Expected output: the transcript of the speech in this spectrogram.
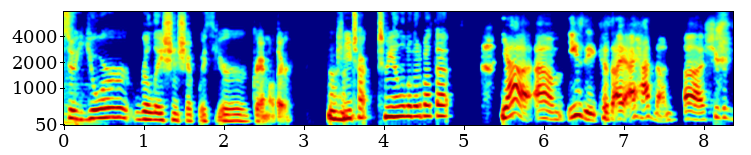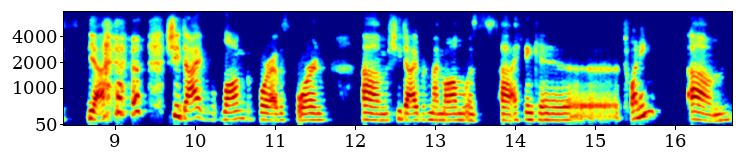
So your relationship with your grandmother Mhm. can you talk to me a little bit about that Yeah, um, easy because I, I had none. Uh, she was, yeah, she died long before I was born. Um, she died when my mom was, uh, I think, uh, 20. Um,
